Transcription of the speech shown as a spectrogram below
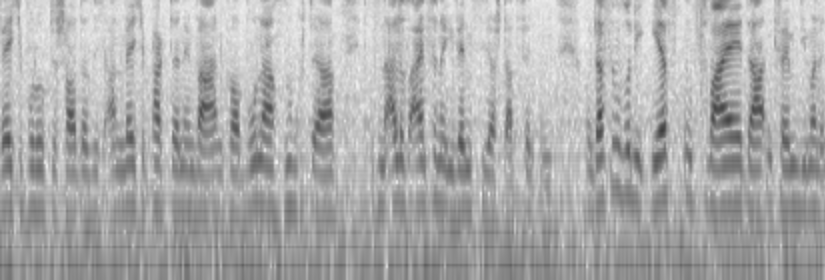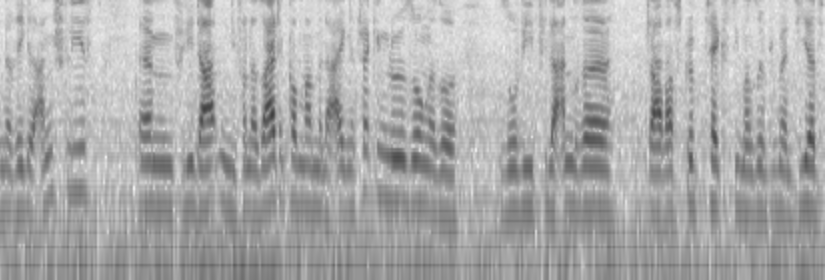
welche Produkte schaut er sich an, welche packt er in den Warenkorb, wonach sucht er. Das sind alles einzelne Events, die da stattfinden. Und das sind so die ersten zwei Datenquellen, die man in der Regel anschließt. Ähm, für die Daten, die von der Seite kommen, haben wir eine eigene Tracking-Lösung. Also so wie viele andere JavaScript-Text, die man so implementiert,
